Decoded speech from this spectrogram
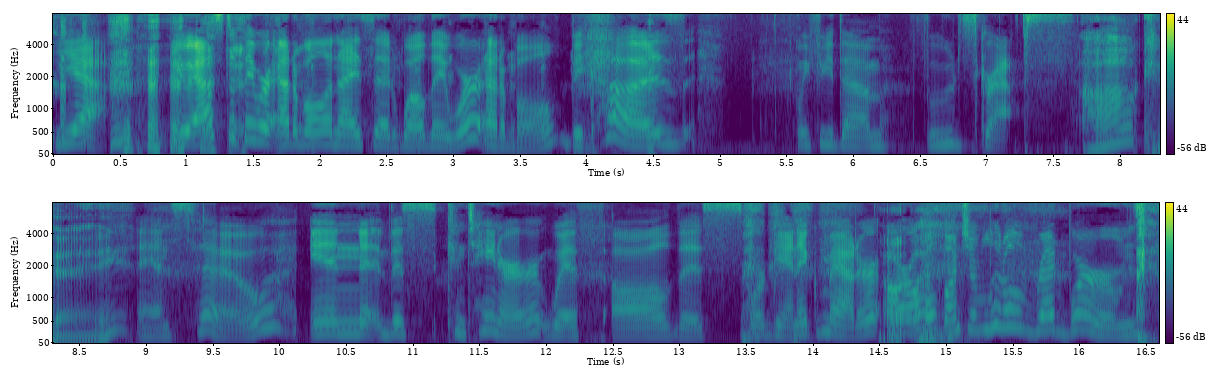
Yeah. You asked if they were edible, and I said, well, they were edible because we feed them food scraps. okay. And so, in this container with all this organic matter are a oh. whole bunch of little red worms.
